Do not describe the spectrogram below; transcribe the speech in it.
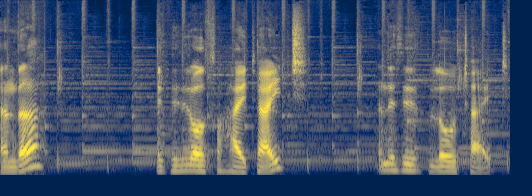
And the this is also high tide. And this is low tide.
